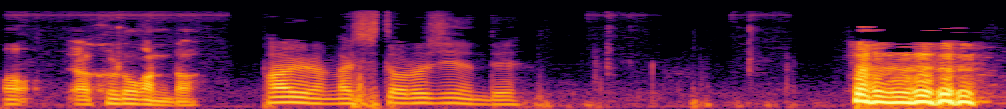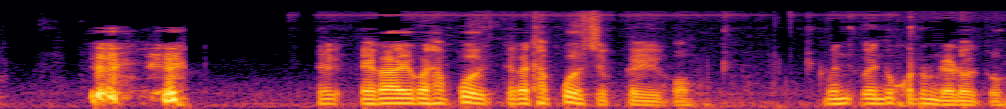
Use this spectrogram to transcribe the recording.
어, 야, 글로 간다. 바위랑 같이 떨어지는데. 내, 내가 이거 잡고, 내가 잡고 있을게, 이거. 왼, 왼쪽 거 좀 내려줘.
